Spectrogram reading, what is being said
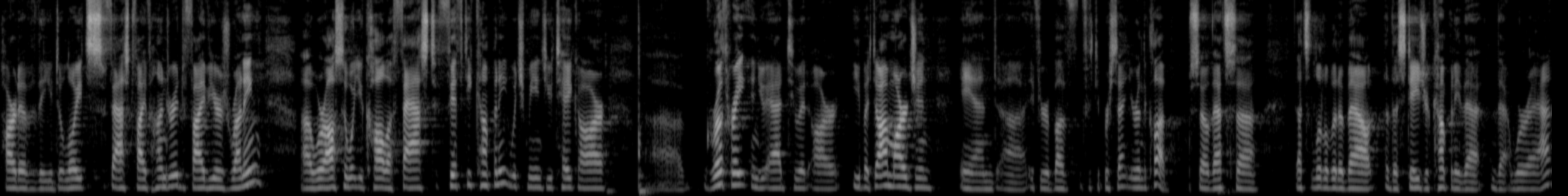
part of the Deloitte's Fast 500, five years running. Uh, we're also what you call a Fast 50 company, which means you take our uh, growth rate and you add to it our EBITDA margin. And uh, if you're above 50%, you're in the club. So that's, uh, that's a little bit about the stage of company that, that we're at.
